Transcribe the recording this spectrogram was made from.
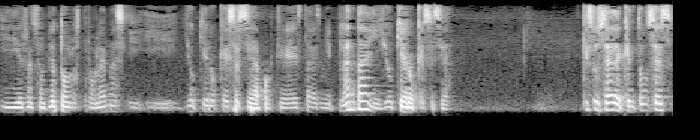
y resolvió todos los problemas y, yo quiero que ese sea, porque esta es mi planta y yo quiero que ese sea. ¿Qué sucede? Que entonces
